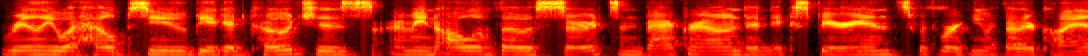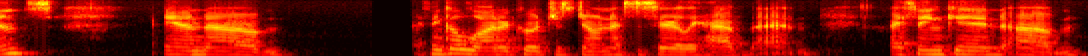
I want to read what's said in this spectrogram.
really what helps you be a good coach is i mean all of those certs and background and experience with working with other clients and um, i think a lot of coaches don't necessarily have that i think in um,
